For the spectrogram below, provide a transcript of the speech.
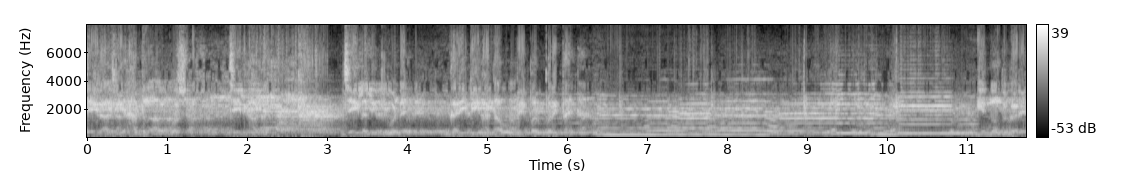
ಜಯರಾಜ್ಗೆ ಹದಿನಾಲ್ಕು ವರ್ಷ ಜೈಲು ಹಾಕಿದ್ರು ಜೈಲಲ್ಲಿ ಇದ್ಕೊಂಡೆ ಗರೀಬಿ ಹಠಾವು ಪೇಪರ್ ಬರೀತಾ ಇದ್ದ ಇನ್ನೊಂದು ಕಡೆ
